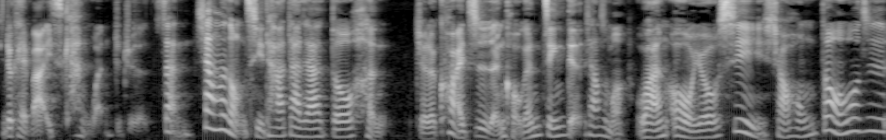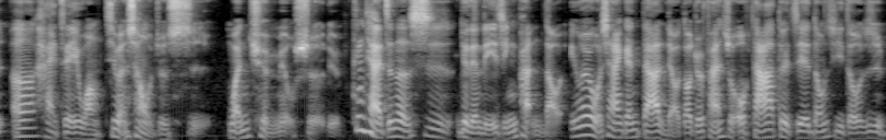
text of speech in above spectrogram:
你就可以把它一次看完，就觉得赞。像那种其他大家都很觉得脍炙人口跟经典，像什么玩偶游戏、小红豆，或是呃海贼王，基本上我就是完全没有涉猎。听起来真的是有点离经叛道，因为我现在跟大家聊到，就发现说哦，大家对这些东西都是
